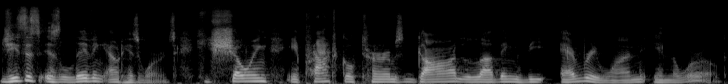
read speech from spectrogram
Jesus is living out his words. He's showing in practical terms God loving the everyone in the world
